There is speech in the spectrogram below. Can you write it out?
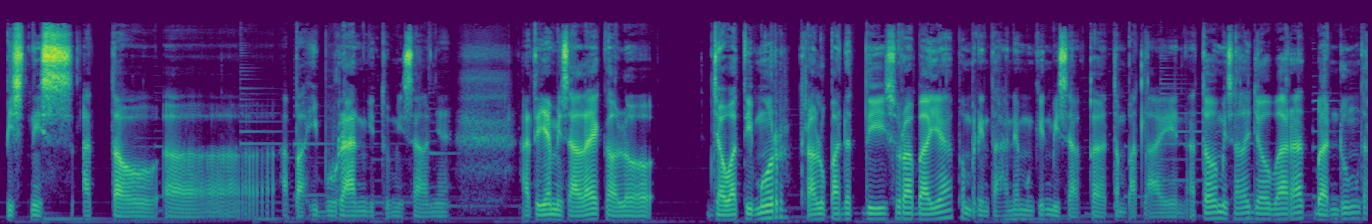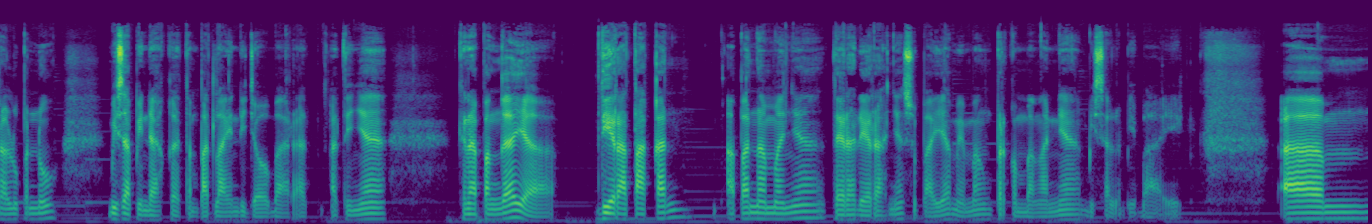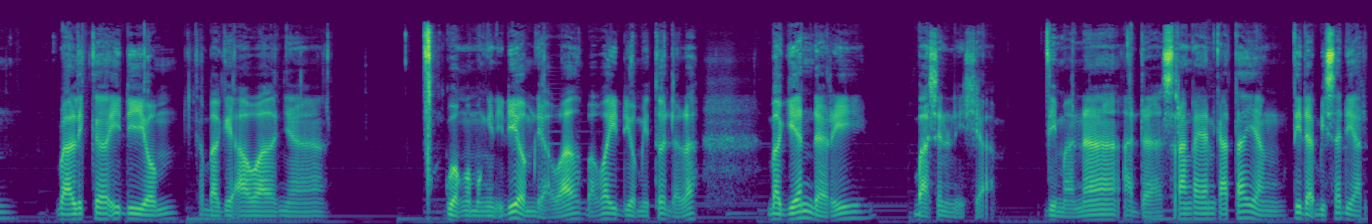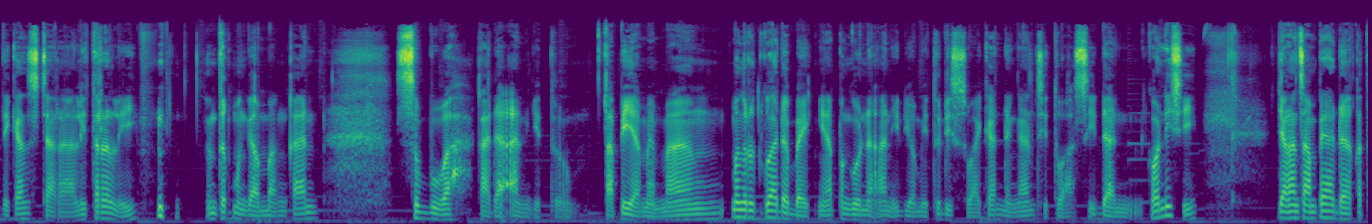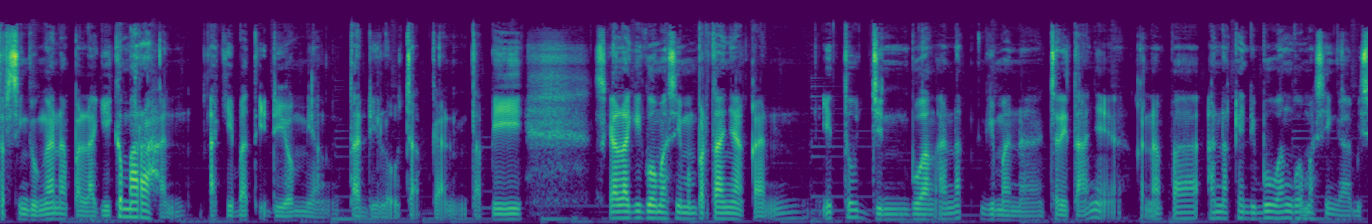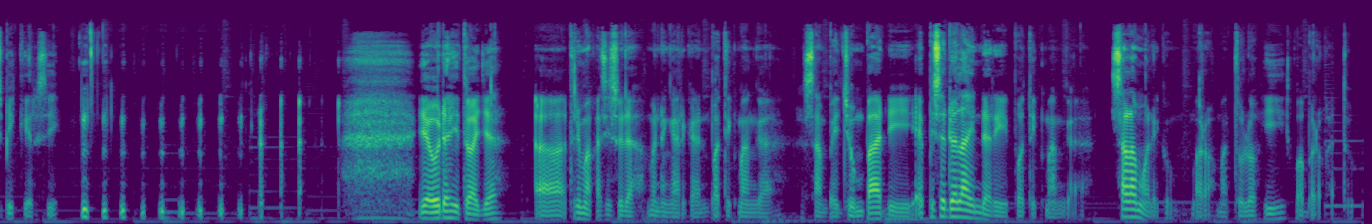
bisnis atau uh, apa hiburan gitu misalnya. Artinya misalnya kalau Jawa Timur terlalu padat di Surabaya, pemerintahannya mungkin bisa ke tempat lain. Atau misalnya Jawa Barat, Bandung terlalu penuh, bisa pindah ke tempat lain di Jawa Barat. Artinya kenapa enggak ya diratakan apa namanya daerah-daerahnya supaya memang perkembangannya bisa lebih baik. Um, balik ke idiom sebagai awalnya gua ngomongin idiom di awal bahwa idiom itu adalah bagian dari bahasa Indonesia di mana ada serangkaian kata yang tidak bisa diartikan secara literally untuk menggambarkan sebuah keadaan gitu. Tapi ya memang menurut gua ada baiknya penggunaan idiom itu disesuaikan dengan situasi dan kondisi. Jangan sampai ada ketersinggungan apalagi kemarahan akibat idiom yang tadi lo ucapkan. Tapi sekali lagi gue masih mempertanyakan itu jin buang anak gimana ceritanya ya? Kenapa anaknya dibuang gue masih nggak habis pikir sih. ya udah itu aja. Uh, terima kasih sudah mendengarkan Potik Mangga. Sampai jumpa di episode lain dari Potik Mangga. Assalamualaikum warahmatullahi wabarakatuh.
